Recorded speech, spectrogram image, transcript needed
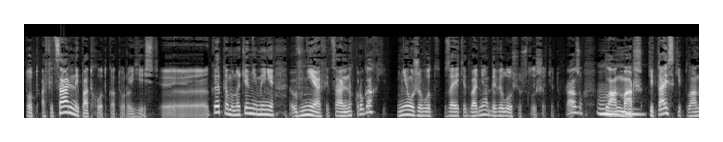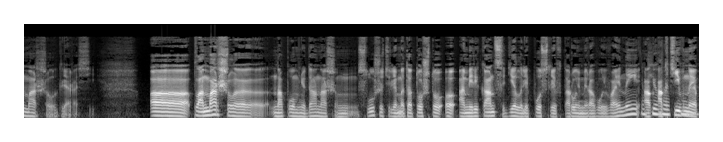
тот официальный подход, который есть э, к этому, но тем не менее в неофициальных кругах мне уже вот за эти два дня довелось услышать эту фразу план марш, китайский план Маршала для России. А, план Маршала, напомню, да, нашим слушателям, это то, что э, американцы делали после Второй мировой войны, а, активная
